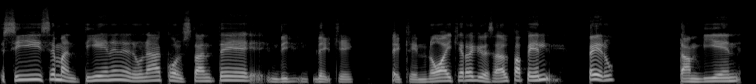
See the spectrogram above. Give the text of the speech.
sí se mantienen en una constante de, que, de que no hay que regresar al papel, pero también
